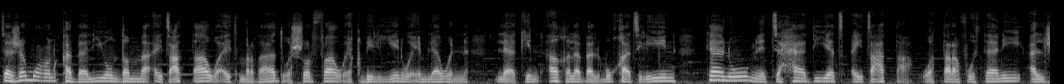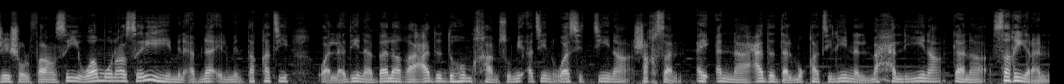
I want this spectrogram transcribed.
تجمع قبلي ضم أيت عطا وأيت مرغاد والشرفة وإقبيليين وإملاون لكن أغلب المقاتلين كانوا من اتحادية أيت عطا والطرف الثاني الجيش الفرنسي ومناصريه من أبناء المنطقة والذين بلغ عددهم 560 شخصا أي أن عدد المقاتلين المحليين كان صغيرا.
